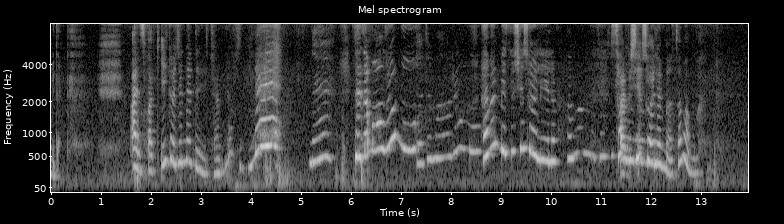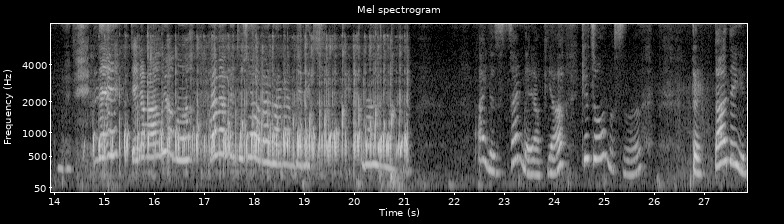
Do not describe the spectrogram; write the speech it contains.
Bir dakika. Aynes bak ilk önce ne deneyeceğim biliyor musun? Ne? Ne? Dedem ağlıyor mu? Dedem ağlıyor mu? Hemen Betüş'e söyleyelim. Hemen Betüş'e Sen bir şey söyleme tamam mı? Ne? Dedem ağlıyor mu? Hemen Betüş'e haber vermem gerek. Aynes sen de yap ya. Kötü olmasın. Dur. Daha değil.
